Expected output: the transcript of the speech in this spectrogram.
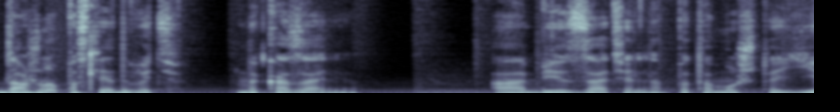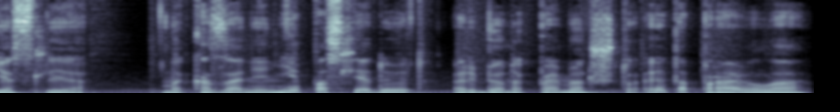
должно последовать наказание. Обязательно, потому что если наказание не последует, ребенок поймет, что это правило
